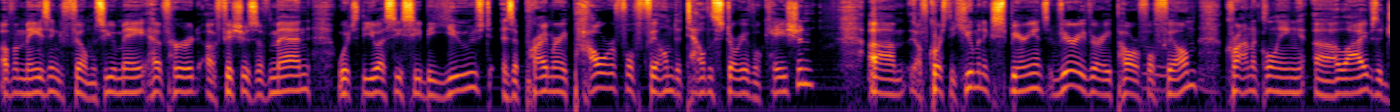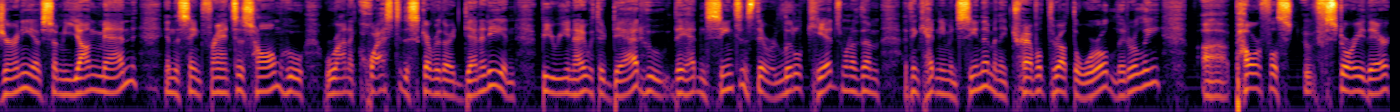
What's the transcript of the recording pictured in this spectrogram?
of amazing films. You may have heard of Fishers of Men, which the USCCB used as a primary powerful film to tell the story of vocation. Um, of course, The Human Experience, very, very powerful film, chronicling uh, lives, a journey of some young men in the St. Francis home who were on a quest to discover their identity and be reunited with their dad, who they hadn't seen since they were little kids. One of them, I think, hadn't even seen them, and they traveled throughout the world, literally. Uh, powerful st- story there.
